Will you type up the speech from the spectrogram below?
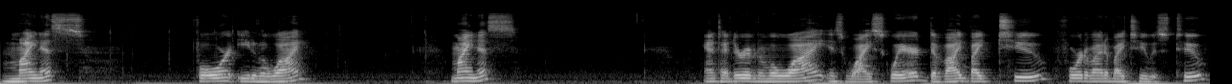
minus 4 e to the y minus antiderivative of y is y squared. Divide by 2. 4 divided by 2 is 2.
